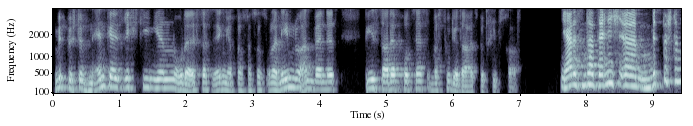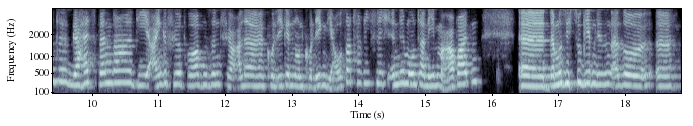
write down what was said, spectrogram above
mitbestimmten Entgeltrichtlinien oder ist das irgendetwas, was das Unternehmen nur anwendet? Wie ist da der Prozess und was tut ihr da als Betriebsrat? Ja, das sind tatsächlich äh, mitbestimmte Gehaltsbänder, die eingeführt worden sind für alle Kolleginnen und Kollegen, die außertariflich in dem Unternehmen arbeiten. Äh, da muss ich zugeben, die sind also, äh,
